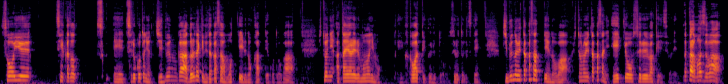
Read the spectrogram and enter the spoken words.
そういう生活をす,、えーすることによって自分がどれだけの豊かさを持っているのかっていうことが、人に与えられるものにも関わってくるとするとですね、自分の豊かさっていうのは人の豊かさに影響するわけですよね。だからまずは、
